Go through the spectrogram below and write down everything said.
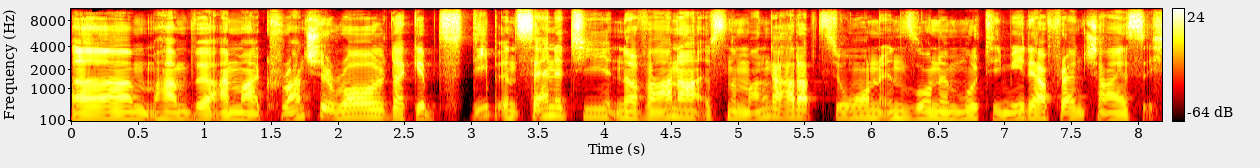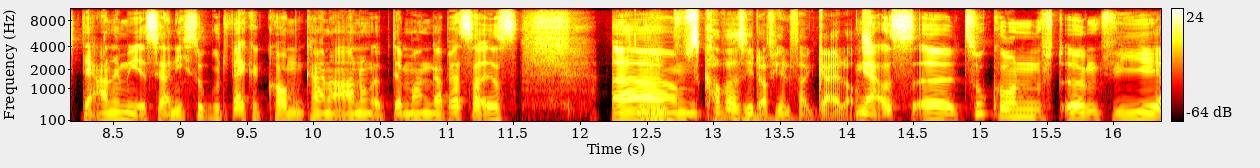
ähm, haben wir einmal Crunchyroll, da gibt's Deep Insanity. Nirvana ist eine Manga-Adaption in so einem Multimedia-Franchise. Der Anime ist ja nicht so gut weggekommen, keine Ahnung, ob der Manga besser ist. Ähm, das Cover sieht auf jeden Fall geil aus. Ja, ist äh, Zukunft, irgendwie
